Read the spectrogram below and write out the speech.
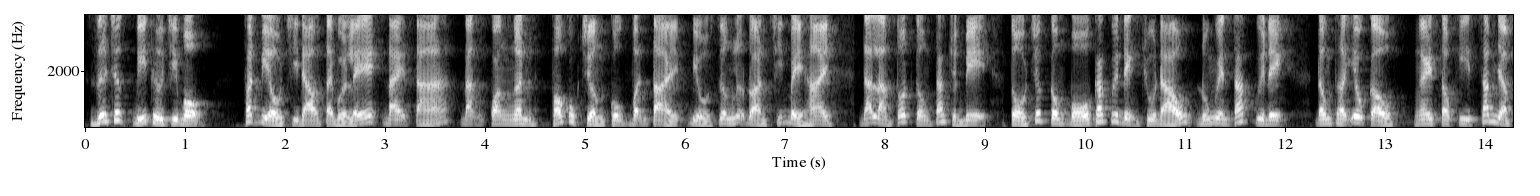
giữ chức bí thư chi bộ. Phát biểu chỉ đạo tại buổi lễ, Đại tá Đặng Quang Ngân, Phó Cục trưởng Cục Vận tải biểu dương Lữ đoàn 972 đã làm tốt công tác chuẩn bị, tổ chức công bố các quyết định chú đáo, đúng nguyên tắc quy định, đồng thời yêu cầu ngay sau khi sáp nhập,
